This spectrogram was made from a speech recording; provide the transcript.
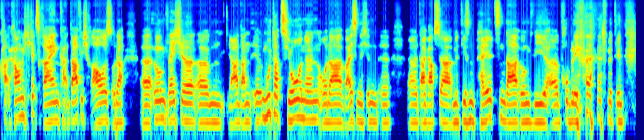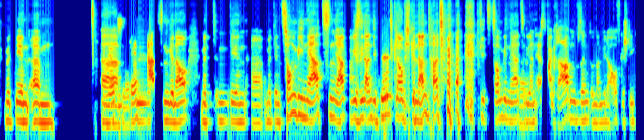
komme ich jetzt rein, darf ich raus oder äh, irgendwelche, ähm, ja, dann äh, Mutationen oder weiß nicht, in, äh, äh da gab es ja mit diesen Pelzen da irgendwie äh, Probleme mit den, mit den, ähm, Nerzen, oder? Nerzen, genau, mit, mit den, äh, mit den Zombie-Nerzen, ja, wie sie dann die Bild, glaube ich, genannt hat. die Zombie-Nerze, ja. die dann erst vergraben sind und dann wieder aufgestiegen.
